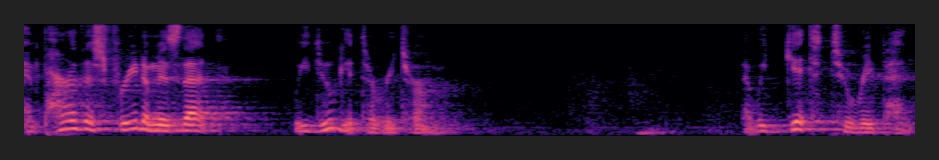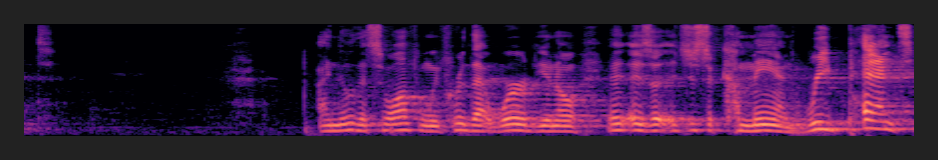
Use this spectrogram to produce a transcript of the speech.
And part of this freedom is that we do get to return, that we get to repent. I know that so often we've heard that word, you know, as a, it's just a command repent.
